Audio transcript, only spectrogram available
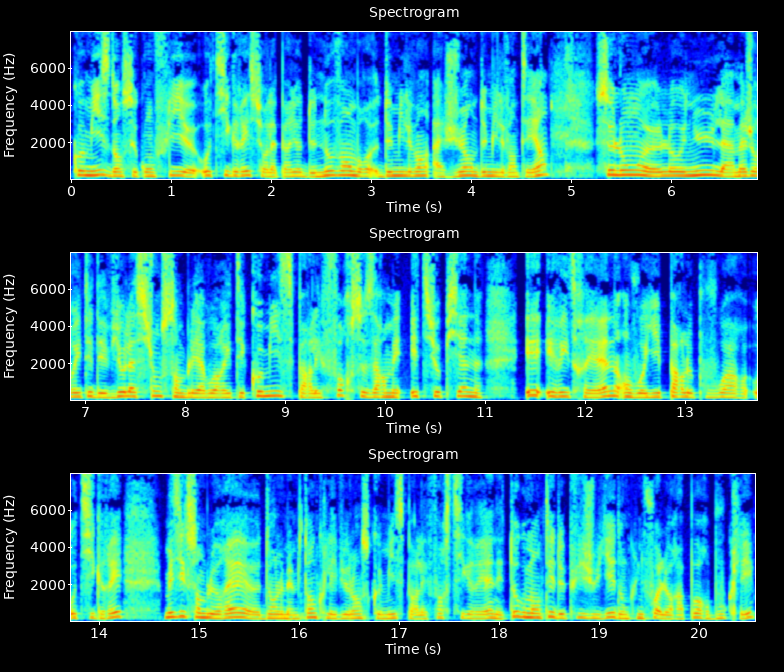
commises dans ce conflit euh, au Tigré sur la période de novembre 2020 à juin 2021. Selon euh, l'ONU, la majorité des violations semblaient avoir été commises par les forces armées éthiopiennes et érythréennes envoyées par le pouvoir au Tigré, mais il semblerait euh, dans le même temps que les violences commises par les forces tigréennes aient augmenté depuis juillet, donc une fois le rapport bouclé.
